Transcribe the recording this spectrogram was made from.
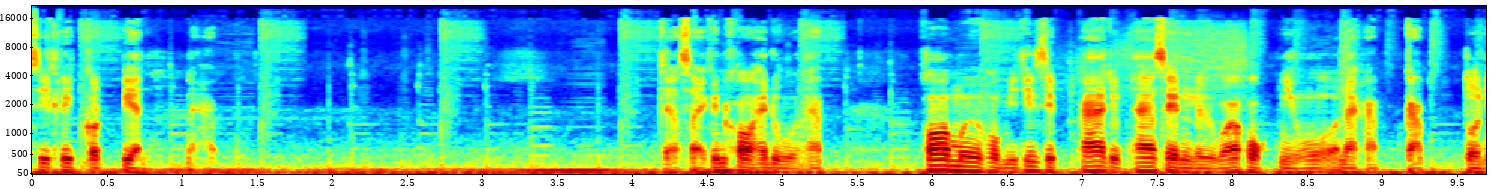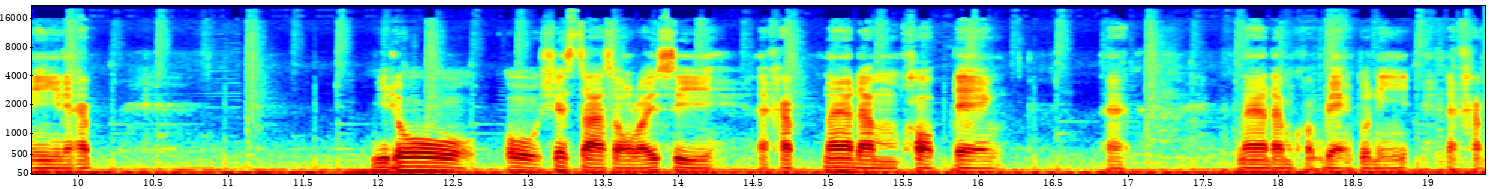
ซีคลิกกดเปลี่ยนนะครับ จะใส่ขึ้นคอให้ดูนะครับ ข้อมือผมอยู่ที่ 15.5 เซนหรือว่า 6 นิ้วนะครับ กับตัวนี้นะครับ Mido O c h e s t a r 200C นะครับ หน้าดำขอบแดงนะหน้าดำขอบแดงตัวนี้นะครับ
